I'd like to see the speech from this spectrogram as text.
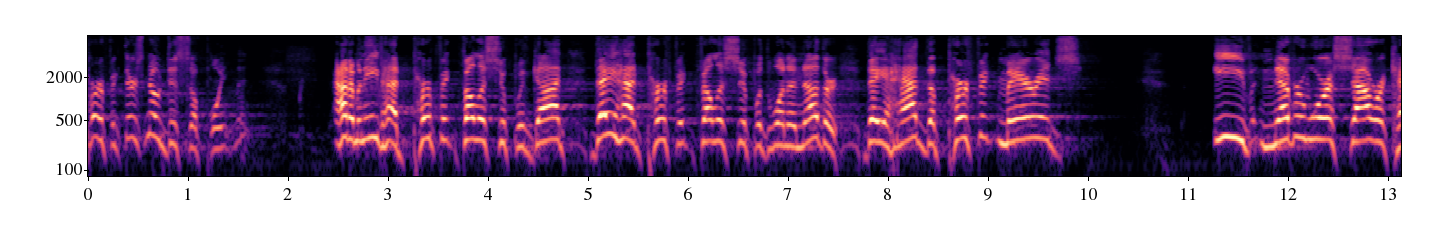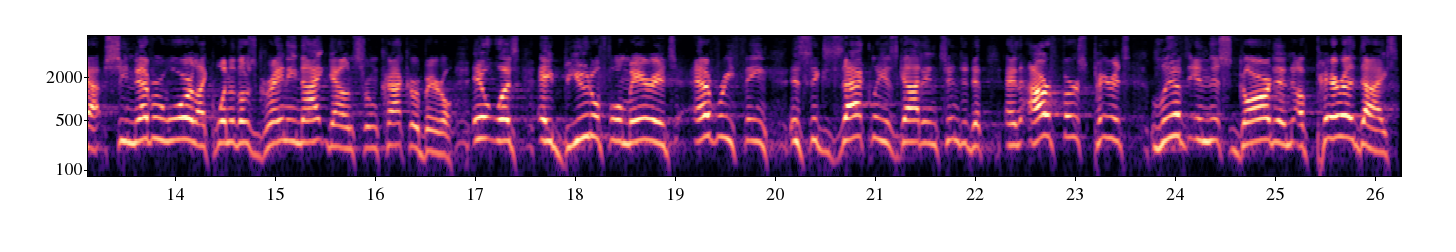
perfect, there's no disappointment. Adam and Eve had perfect fellowship with God. They had perfect fellowship with one another. They had the perfect marriage. Eve never wore a shower cap. She never wore like one of those granny nightgowns from Cracker Barrel. It was a beautiful marriage. Everything is exactly as God intended it. And our first parents lived in this garden of paradise,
